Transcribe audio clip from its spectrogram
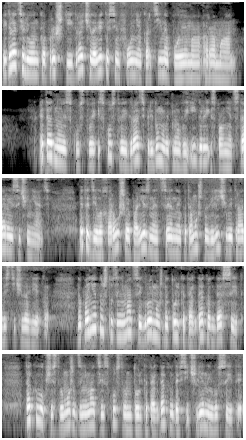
Игра теленка, прыжки, игра человека, симфония, картина, поэма, роман. Это одно искусство. Искусство играть, придумывать новые игры, исполнять старые, сочинять. Это дело хорошее, полезное, ценное, потому что увеличивает радости человека. Но понятно, что заниматься игрой можно только тогда, когда сыт. Так и общество может заниматься искусством только тогда, когда все члены его сыты.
